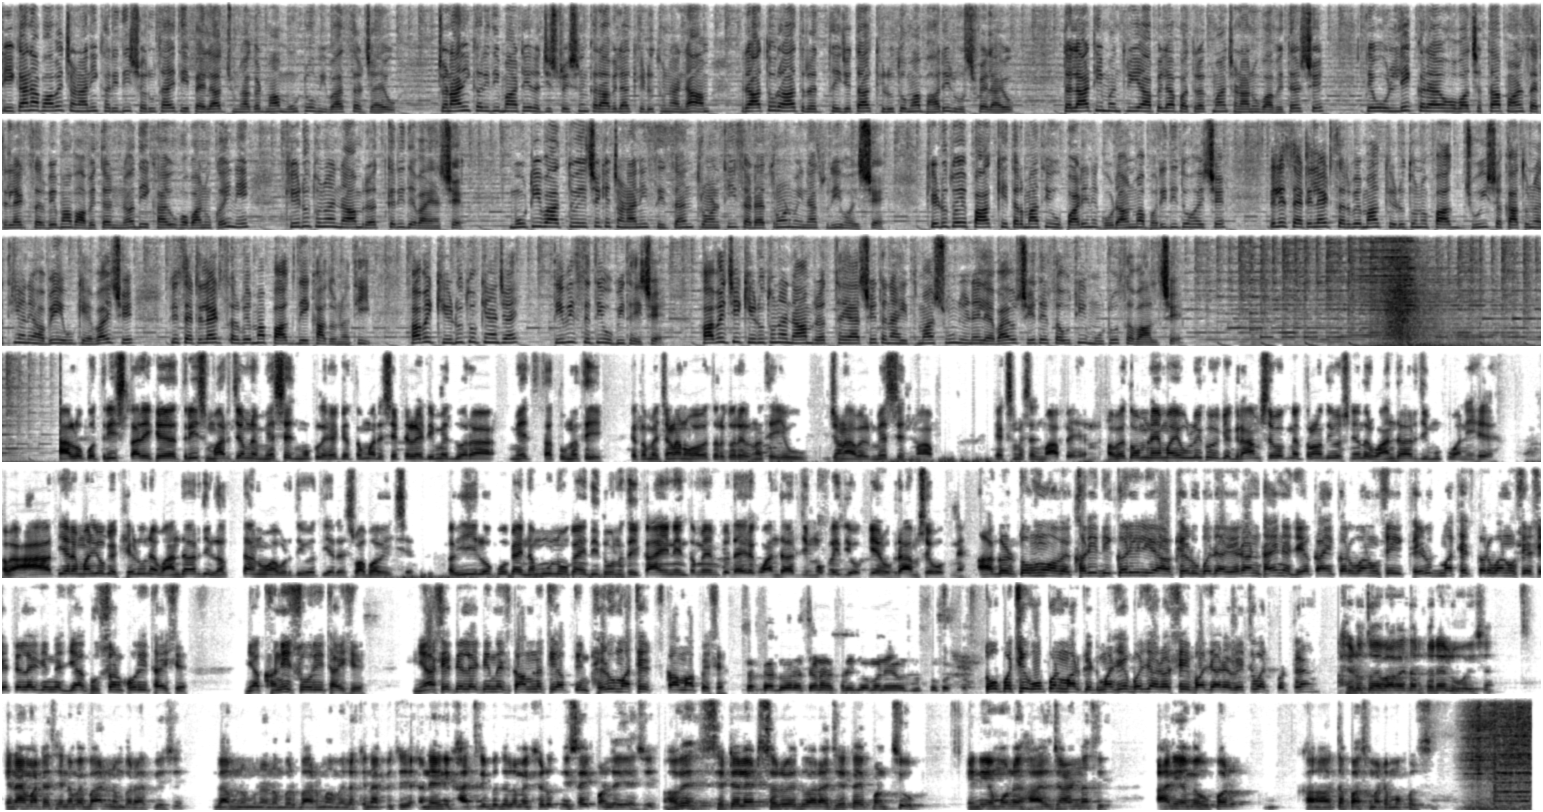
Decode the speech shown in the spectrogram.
ટેકાના ભાવે ચણાની ખરીદી શરૂ થાય તે પહેલા જૂનાગઢમાં મોટો વિવાદ સર્જાયો. ચણાની ખરીદી માટે રજીસ્ટ્રેશન કરાવેલા ખેડૂતોના નામ રાતોરાત રદ થઈ જતા ખેડૂતોમાં ભારે રોષ ફેલાયો. તલાટી મંત્રીએ આપેલા પત્રકમાં ચણાનું વાવેતર છે. તેવો ઉલ્લેખ કરાયો હોવા છતાં પણ સેટેલાઇટ સર્વેમાં વાવેતર ન દેખાયું હોવાનું કહીને ખેડૂતોના નામ રદ કરી દેવાયા છે. મોટી વાત તો એ છે કે ચણાની સિઝન ત્રણથી સાડા ત્રણ મહિના સુધી હોય છે. ખેડૂતોએ પાક ખેતરમાંથી ઉપાડીને ગોડાઉનમાં ભરી દીધો હોય છે. એટલે સેટેલાઇટ સર્વેમાં ખેડૂતોનો પાક જોઈ શકાતો નથી અને હવે એવું કહેવાય છે કે સેટેલાઇટ સર્વેમાં પાક દેખાતો નથી. હવે ખેડૂતો ક્યાં જાય? તેવી સ્થિતિ ઊભી થઈ છે. હવે જે ખેડૂતોના નામ રદ થયા છે તેના હિતમાં શું નિર્ણય લેવાયો છે તે સૌથી મોટો સવાલ છે. આ લોકો ત્રીસ તારીખે, ત્રીસ માર્ચે અમને મેસેજ મોકલે છે કે તમારી સેટેલાઇટ ઇમેજ દ્વારા મેચ થતું નથી, કે તમે ચણાનું વાવેતર કરેલ નથી એવું જણાવેલ મેસેજમાં આપ ટેક્સ મેસેજમાં આપે છે હવે તો અમને એમાં એવું લખ્યું કે ગ્રામ સેવકને ત્રણ દિવસની અંદર વાંધા અરજી મૂકવાની છે. હવે આ અત્યારે માની લો કે ખેડૂને વાંધા અરજી લખતા ન આવડતી હોય અત્યારે, સ્વાભાવિક છે. હવે એ લોકો કાંઈ નમૂનો કાંઈ દીધો નથી કાંઈ નહીં. તમે એમ કહો ડાયરેક્ટ વાંધારજી મોકલી દો કે ગ્રામ સેવકને આગળ તો હું હવે ખરીદી કરી લે આ ખેડૂત બધા હેરાન થાય ને જે કાંઈ કરવાનું છે એ ખેડૂત માથે જ કરવાનું છે. સેટેલાઇટ ઇમેજ જ્યાં ઘૂસણખોરી થાય છે જ્યાં ખનીજ ચોરી થાય છે ત્યાં સેટેલાઇટ ઇમેજ કામ નથી આપતી ને ખેડૂત માથે જ કામ આપે છે. સરકાર દ્વારા ચણા ખરીદવા મને એવું શું કરશે? તો પછી ઓપન માર્કેટમાં જે બજાર હશે એ બજારે વેચવા જ પડશે ને. ખેડૂતોએ વાવેતર કરેલું હોય છે એના માટે થઈને અમે બાર નંબર આપીએ છીએ. ગામ નમૂના નંબર બારમાં અમે લખીને આપી છે અને એની ખાતરી બદલ અમે ખેડૂતની સહી પણ લઈએ છીએ. હવે સેટેલાઇટ સર્વે દ્વારા જે કંઈ પણ થયું, એની અમોને હાલ જાણ નથી. આની અમે ઉપર તપાસ માટે મોકલશું.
